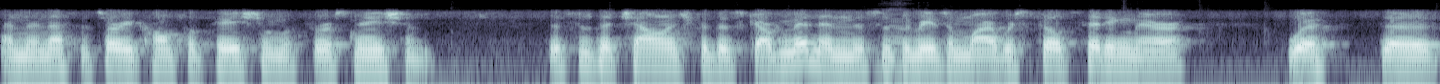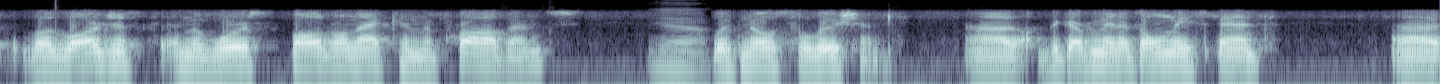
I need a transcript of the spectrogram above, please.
and the necessary consultation with First Nations. This is the challenge for this government, and this is the reason why we're still sitting there with the, the largest and the worst bottleneck in the province yeah. with no solution. Uh, the government has only spent uh,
